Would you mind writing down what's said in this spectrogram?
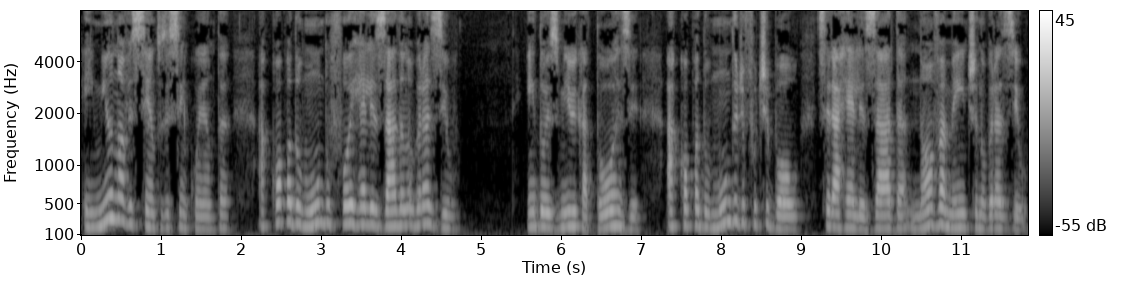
Em 1950, a Copa do Mundo foi realizada no Brasil. Em 2014, a Copa do Mundo de Futebol será realizada novamente no Brasil.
